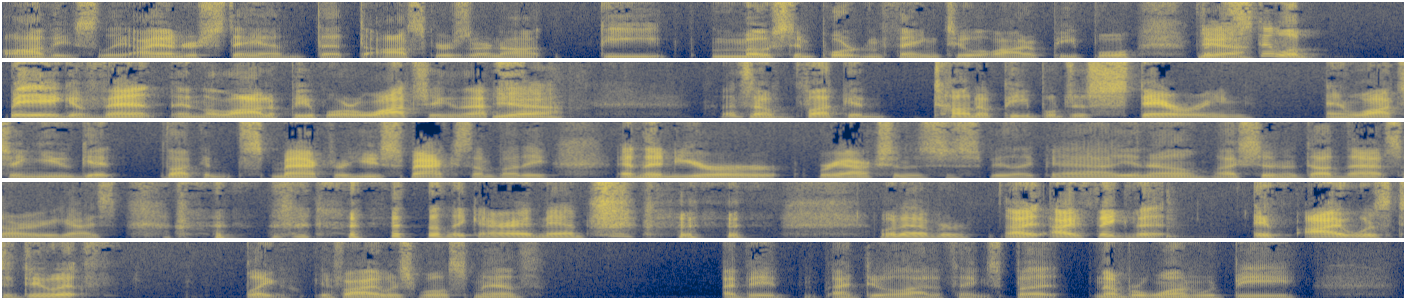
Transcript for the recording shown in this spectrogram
obviously, I understand that the Oscars are not the most important thing to a lot of people, but Yeah. it's still a big event and a lot of people are watching. and That's Yeah. that's a fucking ton of people just staring and watching you get fucking smacked or you smack somebody and then your reaction is just to be like, Yeah, you know, I shouldn't have done that. Sorry guys. like, all right, man. Whatever. I, I think that if I was to do it like if I was Will Smith, I mean I'd do a lot of things, but number one would be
